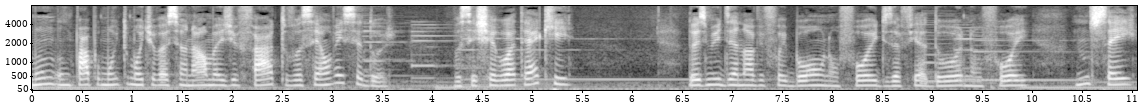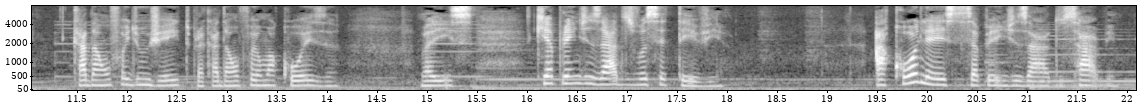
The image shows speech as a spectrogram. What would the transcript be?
Um, um papo muito motivacional, mas de fato você é um vencedor. Você chegou até aqui. 2019 foi bom, não foi? Desafiador, não foi? Não sei. Cada um foi de um jeito, para cada um foi uma coisa. Mas que aprendizados você teve? Acolha esses aprendizados, sabe?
